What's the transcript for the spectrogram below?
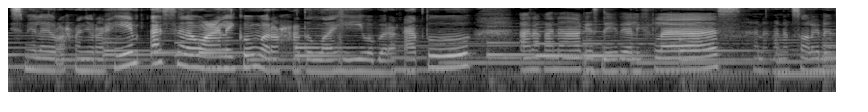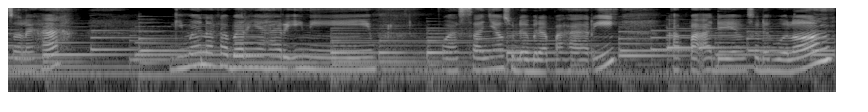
Bismillahirrahmanirrahim Assalamualaikum warahmatullahi wabarakatuh Anak-anak SD Alif Kelas Anak-anak soleh dan solehah Gimana kabarnya hari ini? Puasanya sudah berapa hari? Apa ada yang sudah bolong?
